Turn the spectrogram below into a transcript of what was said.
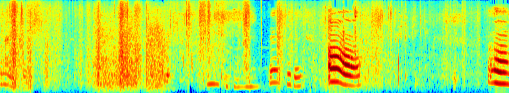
mój. O! o!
